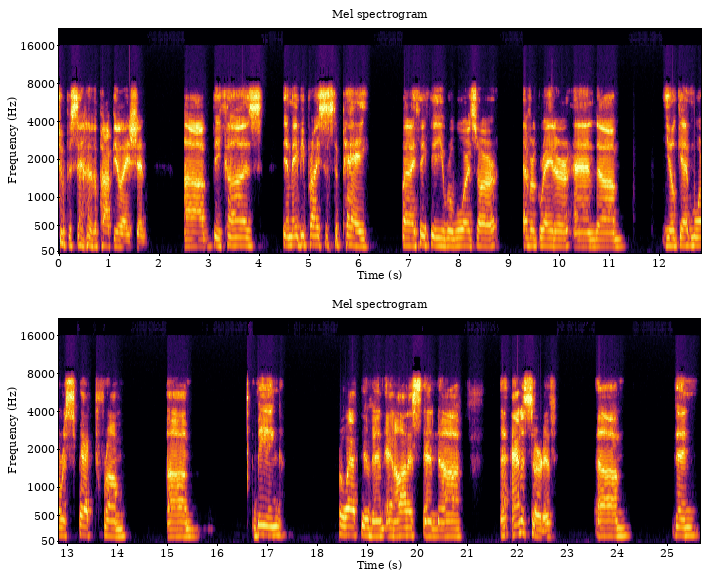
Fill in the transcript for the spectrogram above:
2% of the population uh, because there may be prices to pay, but I think the rewards are ever greater and um, you'll get more respect from um, being proactive and, and honest and uh, and assertive. Um, than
